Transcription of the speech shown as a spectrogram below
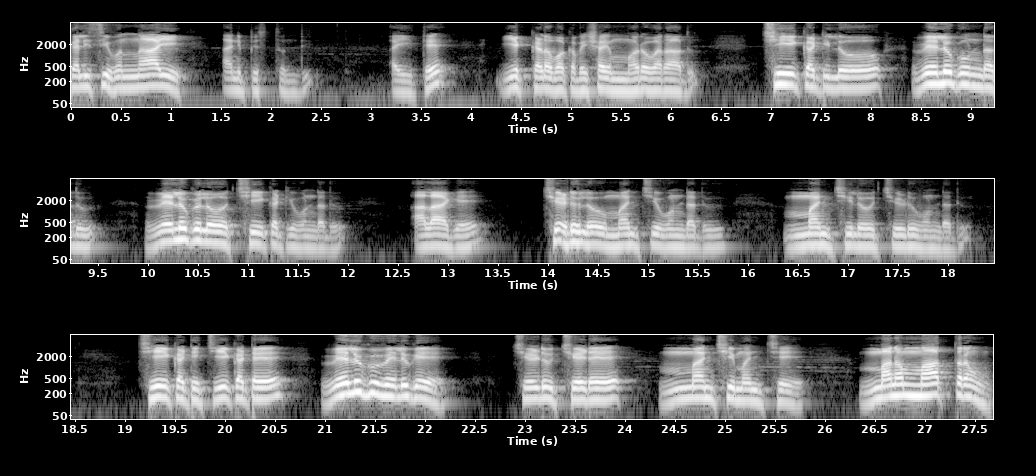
కలిసి ఉన్నాయి అనిపిస్తుంది. అయితే ఇక్కడ ఒక విషయం మరువరాదు. చీకటిలో వెలుగుండదు. వెలుగులో చీకటి ఉండదు. అలాగే చెడులో మంచి ఉండదు. మంచిలో చెడు ఉండదు. చీకటి చీకటే వెలుగు వెలుగే. చెడు చెడే మంచి మంచే. మనం మాత్రం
